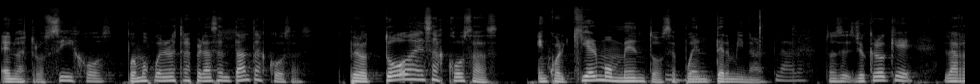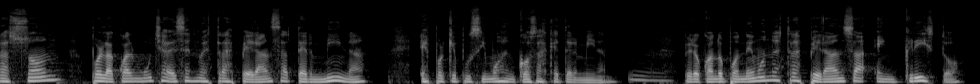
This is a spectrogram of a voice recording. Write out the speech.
en nuestros hijos, podemos poner nuestra esperanza en tantas cosas, pero todas esas cosas en cualquier momento se pueden terminar. Claro. Entonces yo creo que la razón por la cual muchas veces nuestra esperanza termina es porque pusimos en cosas que terminan. Mm, Pero cuando ponemos nuestra esperanza en Cristo,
